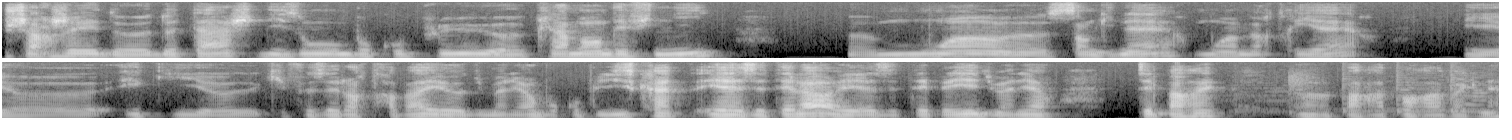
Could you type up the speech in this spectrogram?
chargeaient de, tâches, disons, beaucoup plus euh, clairement définies, moins sanguinaires, moins meurtrières, et, et qui, qui faisaient leur travail d'une manière beaucoup plus discrète. Et elles étaient là, et elles étaient payées d'une manière séparée par rapport à Wagner.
